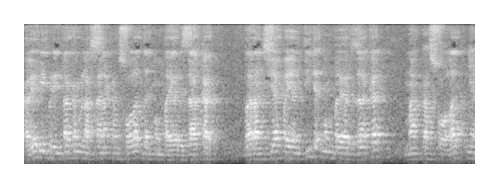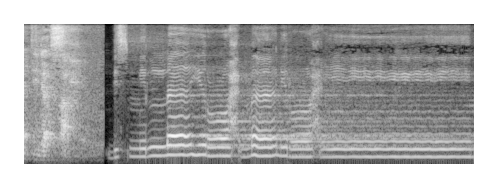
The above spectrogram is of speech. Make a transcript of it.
Kalian diperintahkan melaksanakan sholat dan membayar zakat. Barang siapa yang tidak membayar zakat, maka sholatnya tidak sah. Bismillahirrahmanirrahim.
